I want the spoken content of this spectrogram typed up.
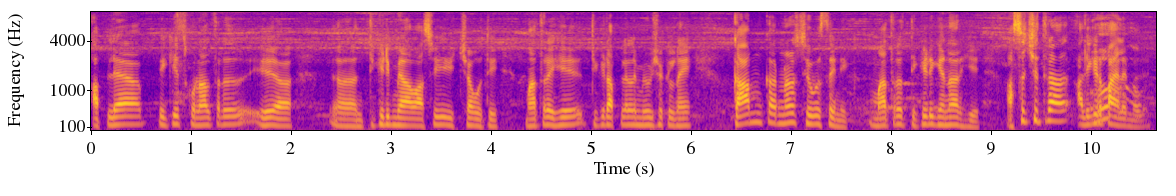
आपल्यापैकीच कोणाला तर हे, तिकीट मिळावं अशी इच्छा होती. मात्र हे तिकीट आपल्याला मिळू शकलं नाही. काम करणार शिवसैनिक मात्र तिकीट घेणार हे असं चित्र अलीकडे हो. पाहायला मिळेल.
